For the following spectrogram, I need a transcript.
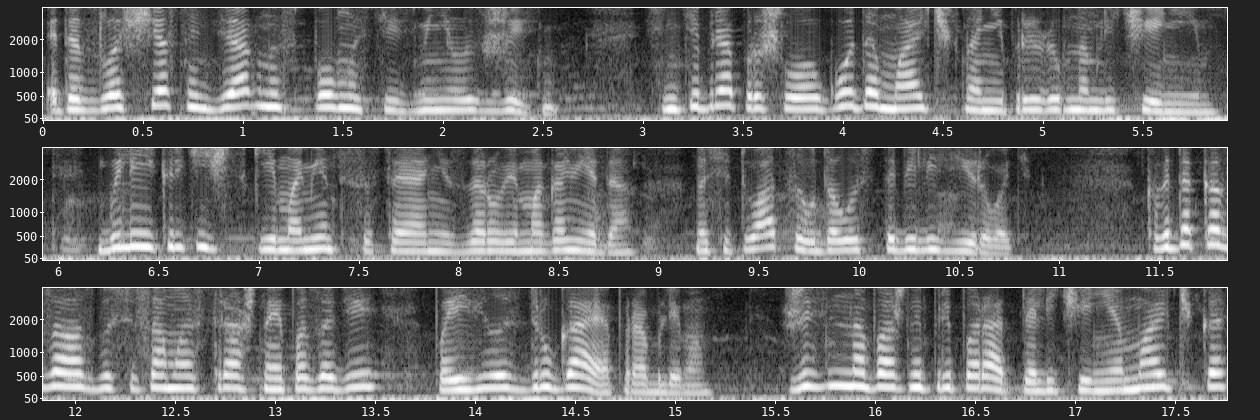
Этот злосчастный диагноз полностью изменил их жизнь. С сентября прошлого года мальчик на непрерывном лечении. Были и критические моменты состояния здоровья Магомеда, но ситуацию удалось стабилизировать. Когда, казалось бы, все самое страшное позади, появилась другая проблема. Жизненно важный препарат для лечения мальчика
